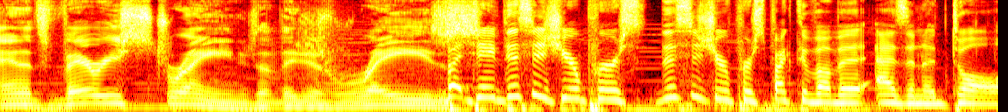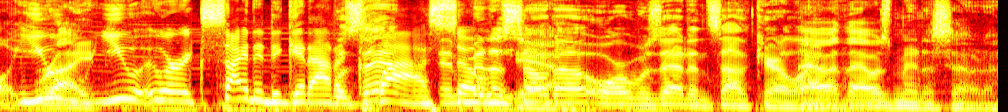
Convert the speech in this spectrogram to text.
and it's very strange that they just raise. But Dave, this is your pers- this is your perspective of it as an adult. You Right. you were excited to get out was of that class. in so Minnesota Yeah. or was that in South Carolina? that, that was Minnesota.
